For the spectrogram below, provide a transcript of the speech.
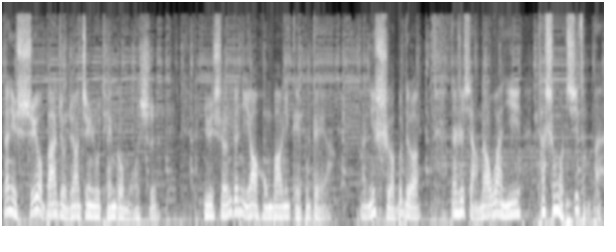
那你十有八九就要进入舔狗模式。女神跟你要红包，你给不给啊？啊，你舍不得，但是想到万一她生我气怎么办？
